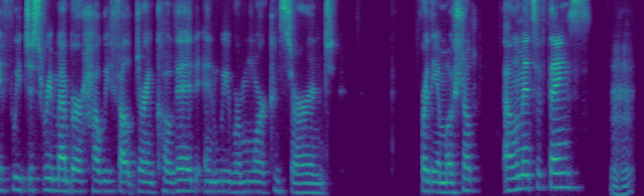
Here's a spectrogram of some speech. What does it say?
if we just remember how we felt during COVID and we were more concerned for the emotional elements of things, Mhm.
